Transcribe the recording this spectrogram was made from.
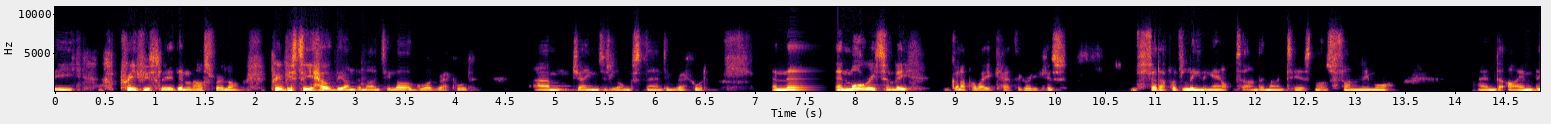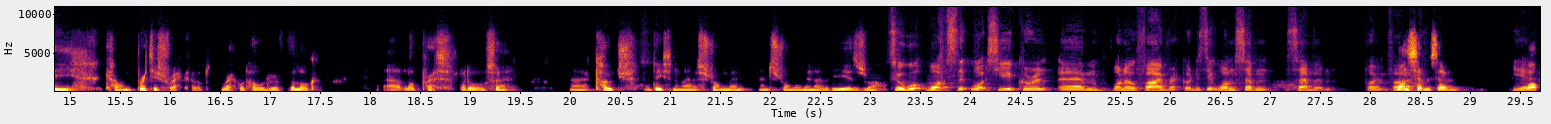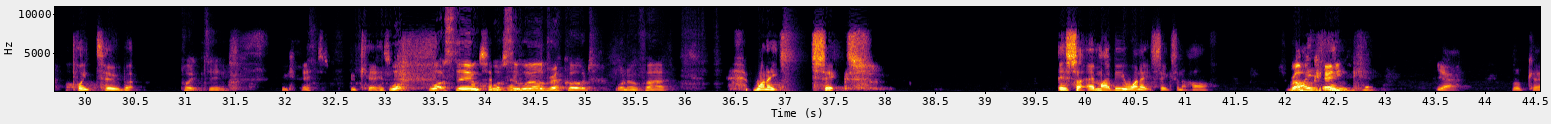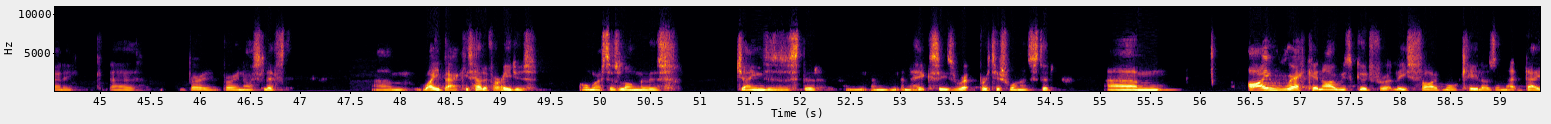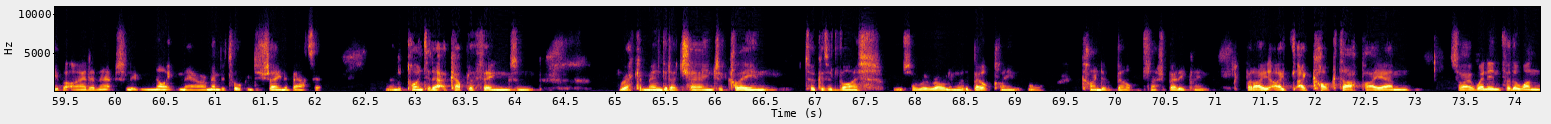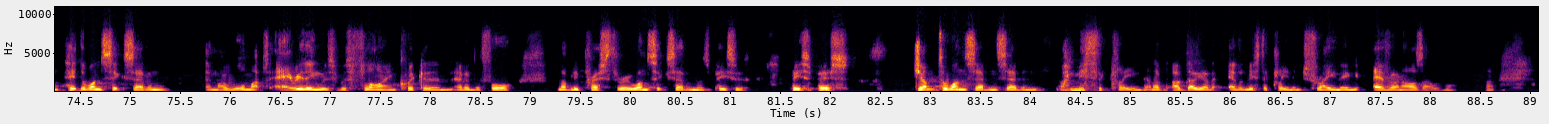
the previously it didn't last very long. Previously held the under 90 log world record, um, James's long-standing record, and then and more recently gone up a weight category because I'm fed up of leaning out to under 90. It's not as fun anymore, and I'm the current British record record holder of the log uh, log press, but also uh, coach a decent amount of strong men and strong women over the years as well. So what, what's the, what's your current um, 105 record? Is it 177.5? 177. Yeah, Well, point two, but point two. who cares? Who cares? What what's the what's the world record? 105. 186. It's, it might be 186 and a half. Rob I Kearney. think, yeah, Rob Kearney. Uh, very, very nice lift. Um, way back, he's had it for ages, almost as long as James has stood and, and, and Hicksy's British one has stood. Um, I reckon I was good for at least five more kilos on that day, but I had an absolute nightmare. I remember talking to Shane about it, and he pointed out a couple of things and recommended I change the clean. Took his advice, and so we're rolling with a belt clean or kind of belt slash belly clean. But I, I, I cocked up. I um, so I went in for the one, hit the one six seven, and my warm ups, everything was was flying quicker than ever before. Lovely press through. One six seven was a piece of piece of piss. Jumped to one seven seven. I missed the clean, and I've, I think I've ever missed a clean in training ever. And I was like?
